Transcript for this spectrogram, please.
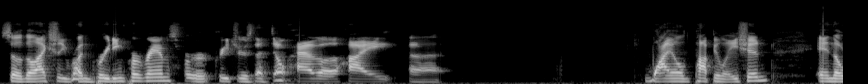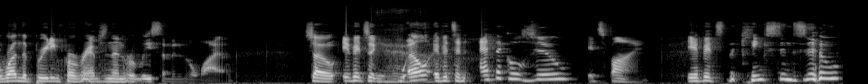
So they'll actually run breeding programs for creatures that don't have a high uh, wild population, and they'll run the breeding programs and then release them into the wild. So if it's a Yeah. well, if it's an ethical zoo, it's fine. If it's the Kingston Zoo,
